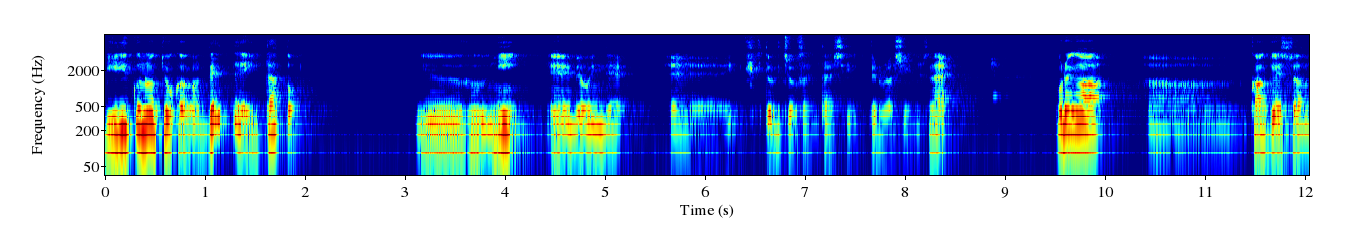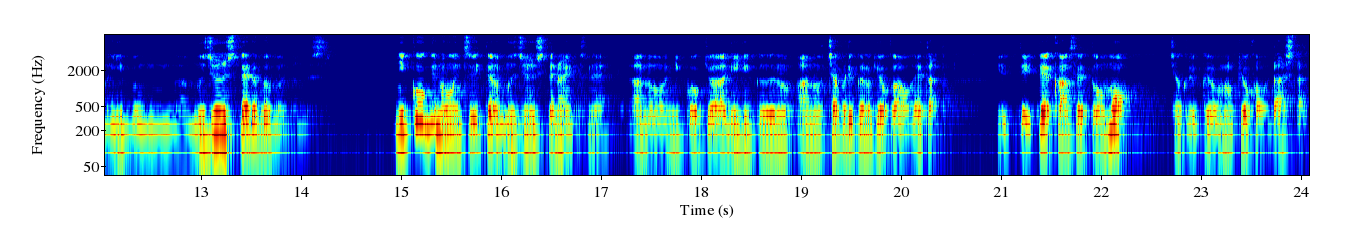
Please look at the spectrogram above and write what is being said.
離陸の許可が出ていたというふうに、えー、病院で、えー、聞き取り調査に対して言ってるらしいんですね。これが、あ関係者の言い分が矛盾している部分なんです。日航機の方については矛盾してないんですね。あの、日航機は離陸の、あの、着陸の許可を得たと言っていて、管制塔も着陸用の許可を出したと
